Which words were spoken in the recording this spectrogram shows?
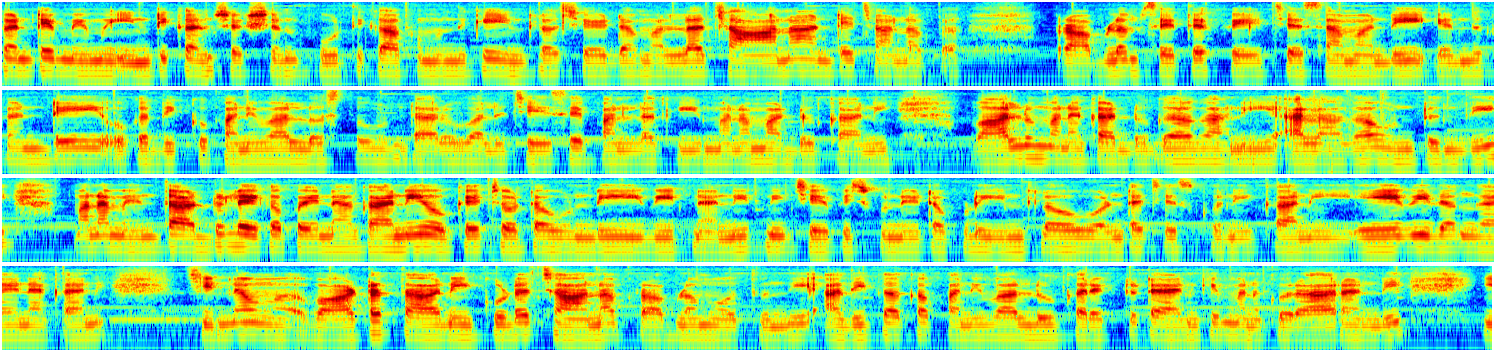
ఎందుకంటే మేము ఇంటి కన్స్ట్రక్షన్ పూర్తి కాకముందుకే ఇంట్లో చేయడం వల్ల చాలా అంటే చాలా ప్రాబ్లమ్స్ అయితే ఫేస్ చేసామండి ఎందుకంటే ఒక దిక్కు పని వాళ్ళు వస్తూ ఉంటారు. వాళ్ళు చేసే పనులకి మనం అడ్డు కానీ వాళ్ళు మనకు అడ్డుగా కానీ అలాగా ఉంటుంది. మనం ఎంత అడ్డు లేకపోయినా కానీ ఒకే చోట ఉండి వీటిని అన్నిటినీ చేపించుకునేటప్పుడు ఇంట్లో వంట చేసుకొని కానీ ఏ విధంగా అయినా కానీ చిన్న వాటర్ తాని కూడా చాలా ప్రాబ్లం అవుతుంది. అది కాక పని వాళ్ళు కరెక్ట్ టైంకి మనకు రారండి.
